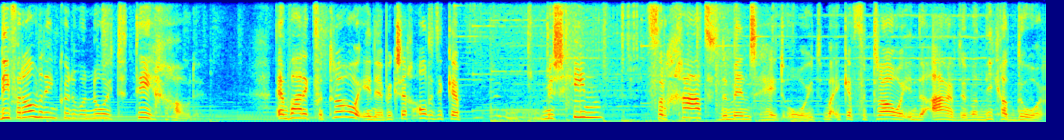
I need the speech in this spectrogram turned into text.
die verandering kunnen we nooit tegenhouden. En waar ik vertrouwen in heb, ik zeg altijd, ik heb misschien vergaat de mensheid ooit, maar ik heb vertrouwen in de aarde, want die gaat door.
